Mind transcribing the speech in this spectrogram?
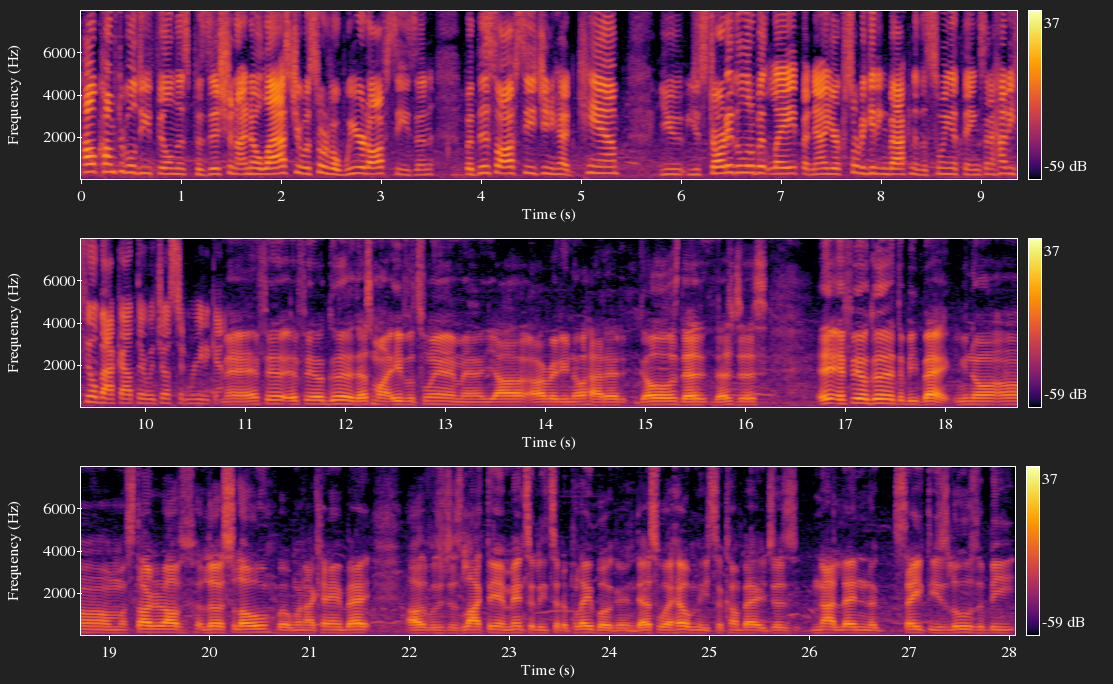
How comfortable do you feel in this position? I know last year was sort of a weird off season, but this off season you had camp. You you started a little bit late, but now you're sort of getting back into the swing of things. And how do you feel back out there with Justin Reid again? Man, it feel it feel good. That's my evil twin, man. Y'all already know how that goes. That that's just it, it feel good to be back. You know, um, I started off a little slow, but when I came back, I was just locked in mentally to the playbook, and that's what helped me to come back. Just not letting the safeties lose a beat,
